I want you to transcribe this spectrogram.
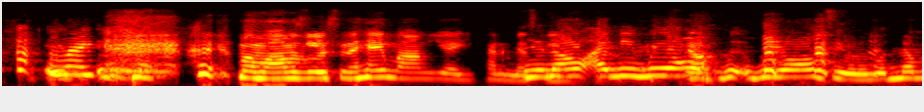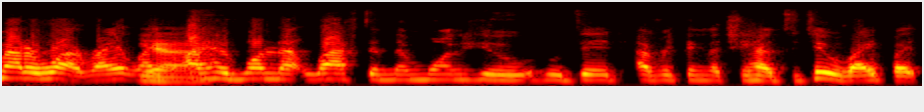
right. My mom's listening. Hey, mom. Yeah, you kind of You me. know, I mean, we all we, we all do, no matter what, right? Like Yeah. I had one that left, and then one who who did everything that she had to do, right? But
